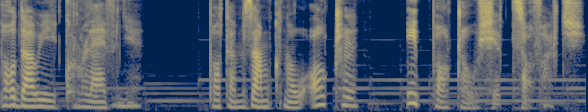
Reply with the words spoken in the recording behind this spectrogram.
podał jej królewnie. Potem zamknął oczy i począł się cofać.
